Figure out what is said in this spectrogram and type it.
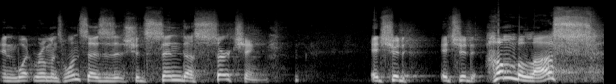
and what Romans 1 says is it should send us searching. It should, it should humble us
